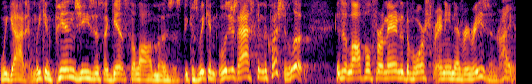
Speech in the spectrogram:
We got him. We can pin Jesus against the law of Moses because we can, we'll just ask him the question look, is it lawful for a man to divorce for any and every reason, right?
